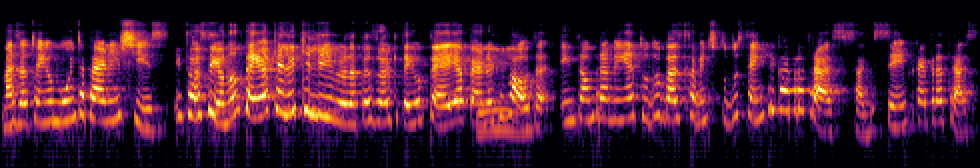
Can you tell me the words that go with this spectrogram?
mas eu tenho muita perna em X. Então, assim, eu não tenho aquele equilíbrio da pessoa que tem o pé e a perna Sim. que volta. Então, para mim, é tudo, basicamente, tudo sempre cai para trás, sabe? Sempre cai para trás.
